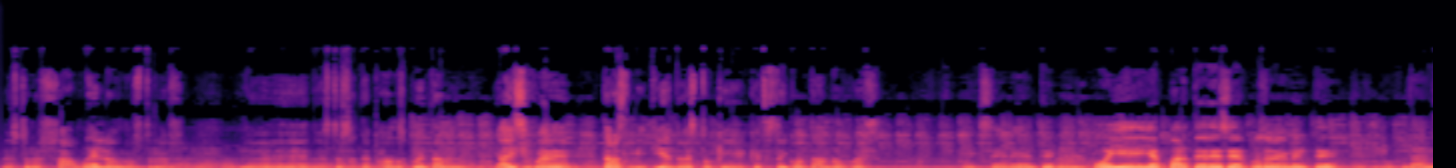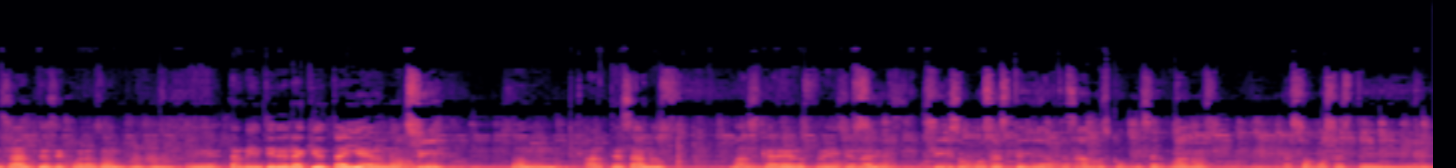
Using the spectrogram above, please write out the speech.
nuestros abuelos, nuestros, eh, nuestros antepasados nos cuentan, ahí se fue transmitiendo esto que, que te estoy contando, pues. Excelente. Oye, y aparte de ser, pues obviamente, danzantes de corazón, eh, también tienen aquí un taller, ¿no? Sí, Son artesanos mascareros tradicionales. Sí, sí, somos este, artesanos con mis hermanos, somos este,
